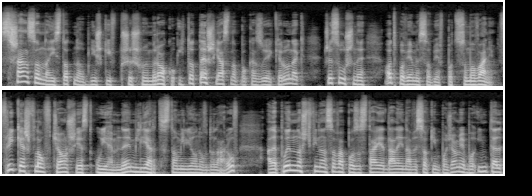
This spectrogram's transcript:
z szansą na istotne obniżki w przyszłym roku. I to też jasno pokazuje kierunek, czy słuszny, odpowiemy sobie w podsumowaniu. Free cash flow wciąż jest ujemny, miliard 100 milionów dolarów, ale płynność finansowa pozostaje dalej na wysokim poziomie, bo Intel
